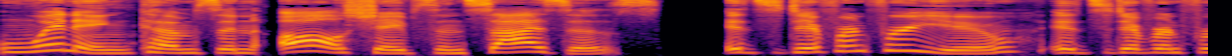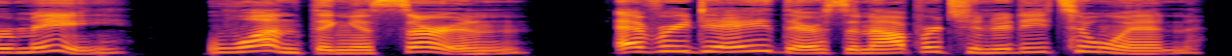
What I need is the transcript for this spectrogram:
Winning comes in all shapes and sizes. It's different for you, it's different for me. One thing is certain every day there's an opportunity to win.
